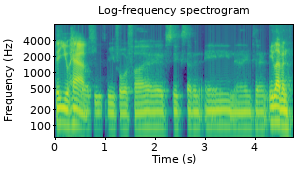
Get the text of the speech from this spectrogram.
that you have? two, three, four, five, six, seven, eight, nine, ten, eleven.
